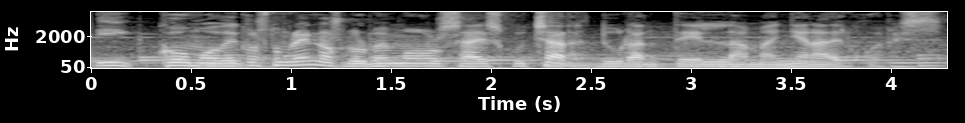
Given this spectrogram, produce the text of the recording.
y como de costumbre nos volvemos a escuchar durante la mañana del jueves.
